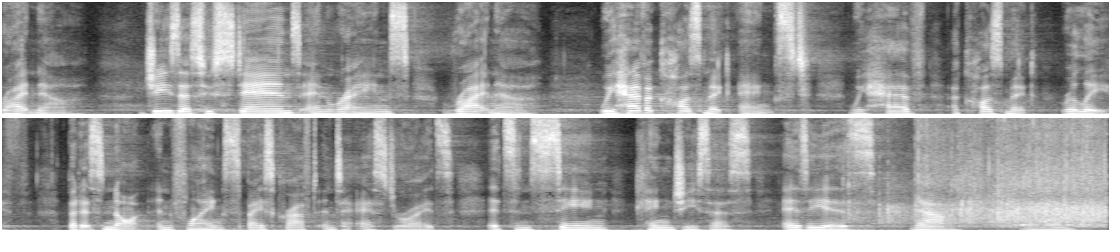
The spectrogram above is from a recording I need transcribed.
right now. Jesus who stands and reigns right now. We have a cosmic angst, we have a cosmic relief, but it's not in flying spacecraft into asteroids, it's in seeing King Jesus as he is now. Amen.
